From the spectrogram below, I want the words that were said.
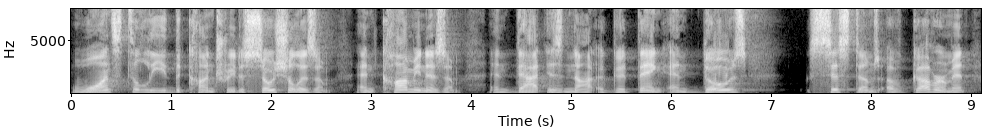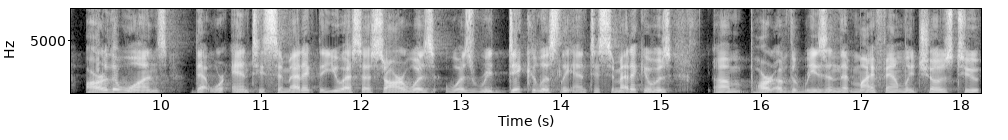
wants to lead the country to socialism and communism. And that is not a good thing. And those systems of government are the ones that were anti-Semitic. The USSR was was ridiculously anti-Semitic. It was um, part of the reason that my family chose to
